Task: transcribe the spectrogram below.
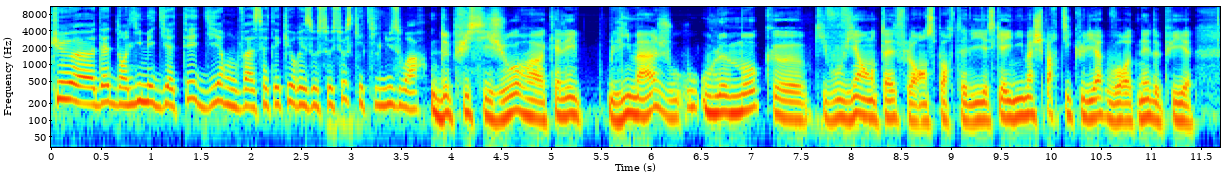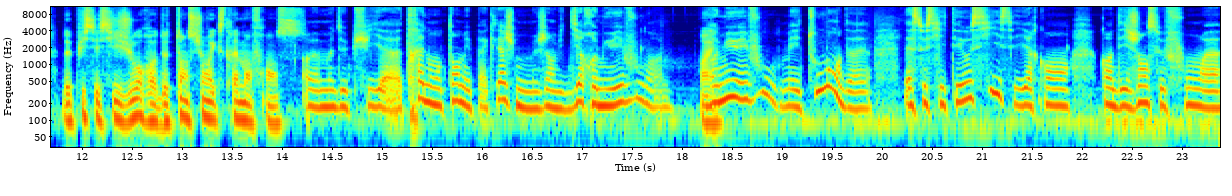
que euh, d'être dans l'immédiateté, de dire on va s'attaquer aux réseaux sociaux, ce qui est illusoire. Depuis six jours, euh, quelle est l'image ou, ou, le mot que, qui vous vient en tête, Florence Portelli? Est-ce qu'il y a une image particulière que vous retenez depuis, depuis ces six jours de tension extrême en France? Euh, Moi, depuis euh, très longtemps, mais pas que là, j'ai envie de dire remuez-vous. Hein. Ouais. Remuez-vous, mais tout le monde, la société aussi. C'est-à-dire quand quand des gens se font euh,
